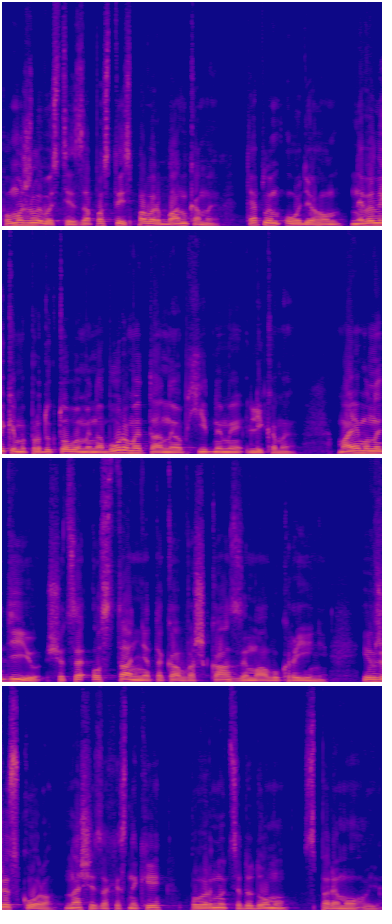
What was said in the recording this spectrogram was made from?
по можливості запастись павербанками, теплим одягом, невеликими продуктовими наборами та необхідними ліками. Маємо надію, що це остання така важка зима в Україні, і вже скоро наші захисники повернуться додому з перемогою.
